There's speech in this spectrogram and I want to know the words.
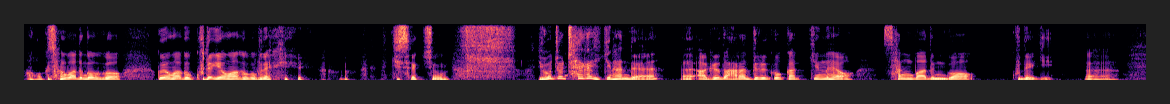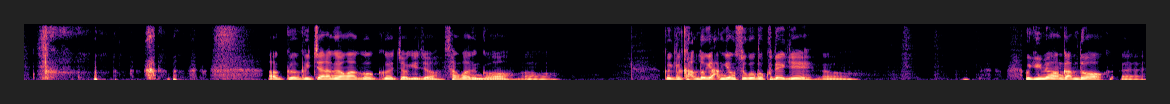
어, 그 상 받은 거 그거 그 영화 그 구대기 영화 그거 구대기 기생충 이건 좀 차이가 있긴 한데 에, 예, 아 그래도 알아들을 것 같긴 해요. 상 받은 거 구대기. 에. 예. 아, 그, 그 있잖아. 그 영화, 그, 그, 저기, 저, 상 받은 거. 어. 그, 그 감독이 안경 쓰고 그 구대기. 어. 그 유명한 감독. 예.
